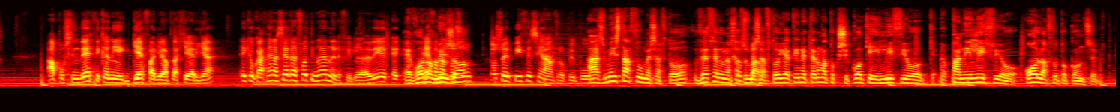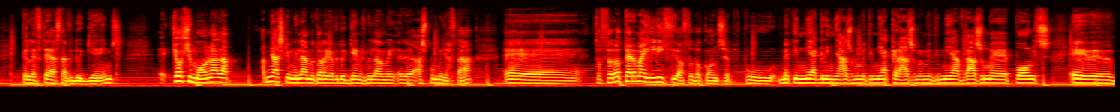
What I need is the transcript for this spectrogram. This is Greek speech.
Αποσυνδέθηκαν οι εγκέφαλοι από τα χέρια ε, και ο καθένας έγραφε ό,τι να είναι, ρε φίλε. Δηλαδή, ε, Εγώ έφαγαν νομίζω- Τόσο, τόσο επίθεση άνθρωποι που. Α μην σταθούμε σε αυτό. Δεν θέλω να σταθούμε σε πάντων. αυτό γιατί είναι τέρμα τοξικό και ηλίθιο και πανηλίθιο όλο αυτό το concept τελευταία στα video games. Ε, και όχι μόνο, αλλά μιας και μιλάμε τώρα για video games, μιλάμε ε, ας πούμε για αυτά. Ε, το θεωρώ τέρμα ηλίθιο αυτό το concept που με τη μία γκρινιάζουμε, με τη μία κράζουμε, με τη μία βγάζουμε polls, ε, ε, ε,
